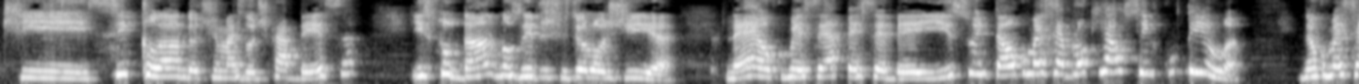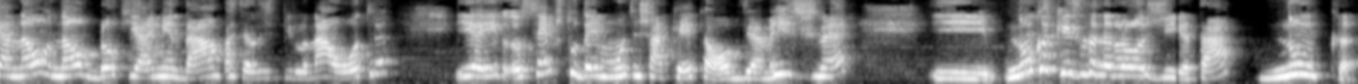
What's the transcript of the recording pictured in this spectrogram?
que ciclando eu tinha mais dor de cabeça, estudando nos livros de fisiologia, né, eu comecei a perceber isso, então eu comecei a bloquear o ciclo com pílula. Então eu comecei a não, não bloquear, emendar uma parcela de pílula na outra, e aí eu sempre estudei muito enxaqueca, obviamente, né, e nunca quis fazer neurologia, tá? Nunca,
